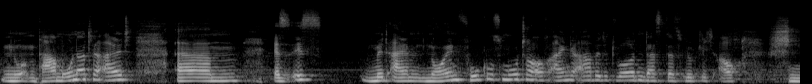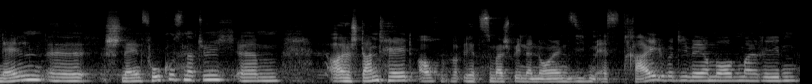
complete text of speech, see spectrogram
nur ein paar Monate alt. Ähm, es ist mit einem neuen Fokusmotor auch eingearbeitet worden, dass das wirklich auch schnellen, äh, schnellen Fokus natürlich ähm, äh, standhält, auch jetzt zum Beispiel in der neuen 7S3, über die wir ja morgen mal reden,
